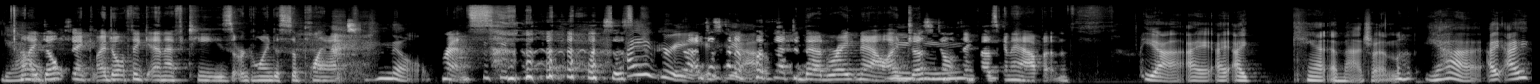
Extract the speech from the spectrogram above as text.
Yeah. And I don't think I don't think NFTs are going to supplant no prints. so I agree. I'm just going to yeah. put that to bed right now. Mm-hmm. I just don't mm-hmm. think that's going to happen. Yeah, I, I, I can't imagine. Yeah, I, I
